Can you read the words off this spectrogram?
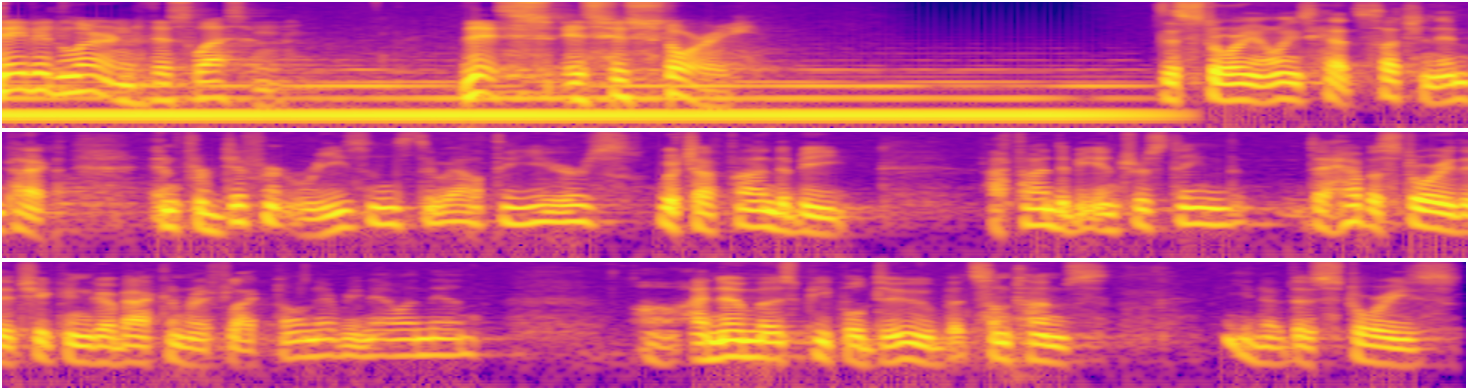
David learned this lesson. This is his story. This story always had such an impact, and for different reasons throughout the years, which I find to be, I find to be interesting to have a story that you can go back and reflect on every now and then. Uh, I know most people do, but sometimes, you know, those stories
